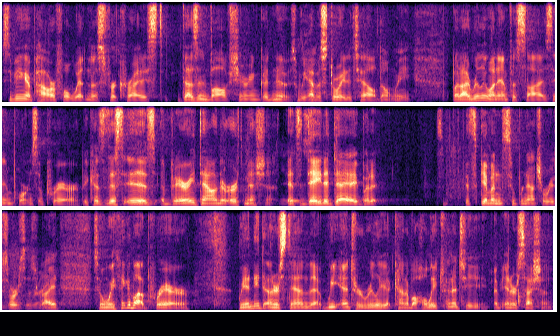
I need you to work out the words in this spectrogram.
See, being a powerful witness for Christ does involve sharing good news. We have a story to tell, don't we? But I really want to emphasize the importance of prayer because this is a very down to earth mission. It it's day to day, but it, it's given supernatural resources, right, right? So when we think about prayer, we need to understand that we enter really at kind of a holy trinity of intercession,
